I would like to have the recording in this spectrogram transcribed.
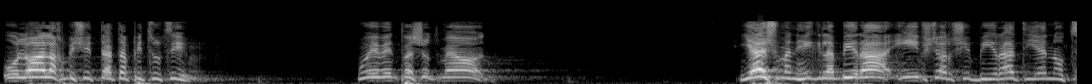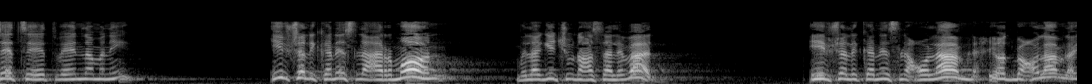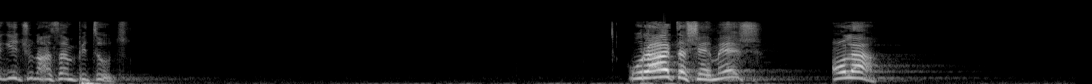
הוא לא הלך בשיטת הפיצוצים. הוא הבין פשוט מאוד. יש מנהיג לבירה, אי אפשר שבירה תהיה נוצצת ואין לה מנהיג. אי אפשר להיכנס לארמון ולהגיד שהוא נעשה לבד. אי אפשר להיכנס לעולם, לחיות בעולם, להגיד שהוא נעשה מפיצוץ. הוא ראה את השמש עולה.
